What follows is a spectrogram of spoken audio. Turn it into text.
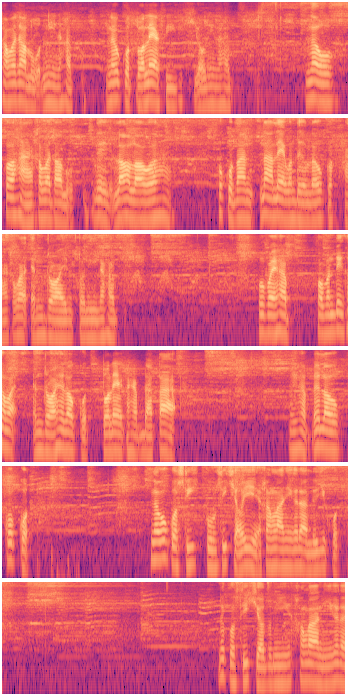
คำว่าดาวน์โหลดนี่นะครับ แล้วกดตัวแรกสีเขียวนี่นะครับเราก็หาคำว่าดาวน์โหลดนี่แล้วเราก็ พอกดมาหน้าแรกเหมือนเดิมแล้วก็หาคำว่า Android ตัวนี้นะครับพอไปครับ พอมันเด้งเข้ามา Android ให้เรากดตัวแรกนะครับ Data นี่ครับ แล้วเราก็กด แล้วก็กดสีปุ่มสีเขียวใหญ่ข้างล่างนี้ก็ได้หรือจะกด แล้วกดสีเขียวตัวนี้ข้างล่างนี้ก็ได้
